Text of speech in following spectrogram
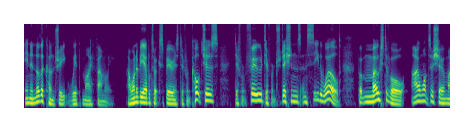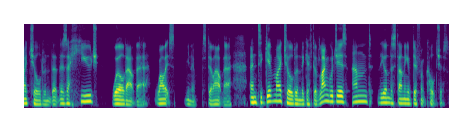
in another country with my family. I want to be able to experience different cultures, different food, different traditions, and see the world. But most of all, I want to show my children that there's a huge world out there while it's you know still out there and to give my children the gift of languages and the understanding of different cultures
